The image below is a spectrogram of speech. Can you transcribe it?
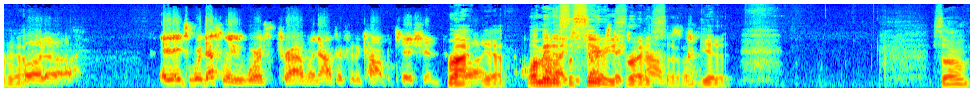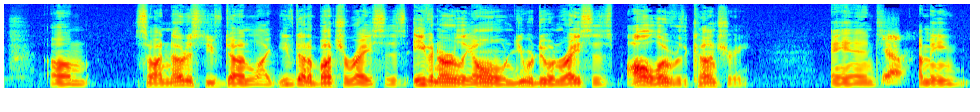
Yeah. But uh it's we're definitely worth traveling out there for the competition. Right. Yeah. Well, I mean, I it's like a series race, so I get it. So, um, so I noticed you've done like you've done a bunch of races. Even early on, you were doing races all over the country, and yeah, I mean,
